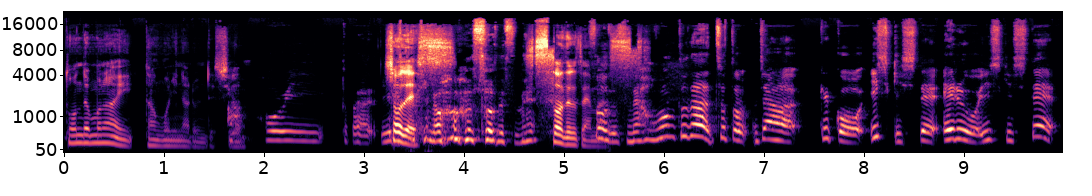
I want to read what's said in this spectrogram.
とんでもない単語になるんですあよ。、ホリとか言そうです そうですね。そうでございます。そうですね。本当だ。ちょっとじゃあ結構意識して L を意識して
